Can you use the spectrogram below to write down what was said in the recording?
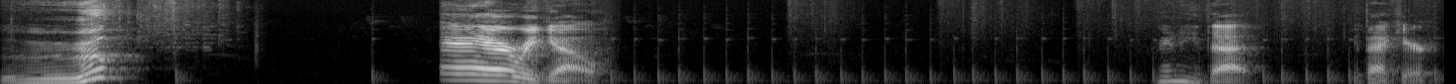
Whoop. There we go. We're gonna need that. Get back here.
